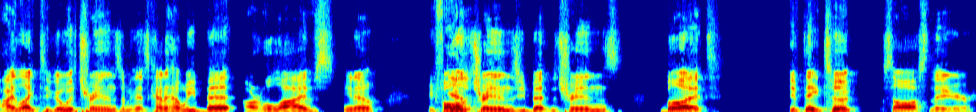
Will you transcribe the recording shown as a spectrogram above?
I like to go with trends. I mean, that's kind of how we bet our whole lives, you know. You follow yeah. the trends, you bet the trends. But if they took Sauce there,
